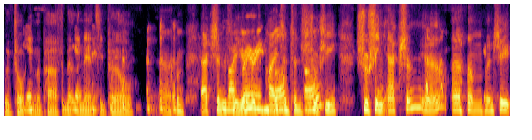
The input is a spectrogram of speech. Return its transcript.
We've talked in the past about the Nancy Pearl um, action figure with patented shushing, shushing action. You know, um, and she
